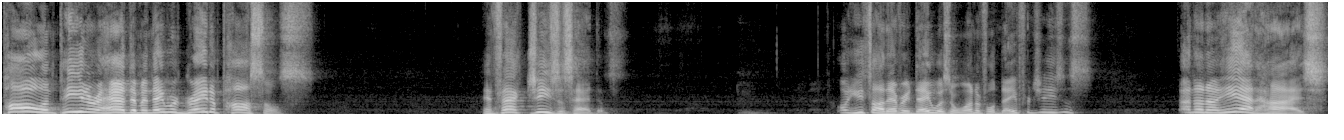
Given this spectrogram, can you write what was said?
Paul and Peter had them, and they were great apostles. In fact, Jesus had them. Oh, you thought every day was a wonderful day for Jesus? No, no, no. He had highs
